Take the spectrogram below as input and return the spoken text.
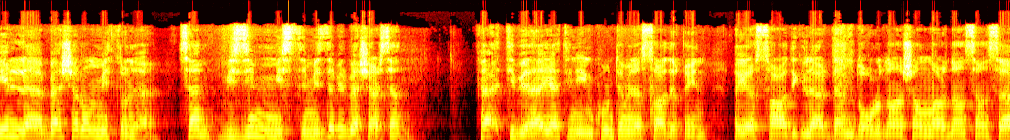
illə bəşərun mislunə. Sən bizim mislimizdə bir bəşərsən. Fə'ti bi həyətin in kunte minə sadiqin. Əgər sadiqlərdən, doğru danışanlardansansa,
